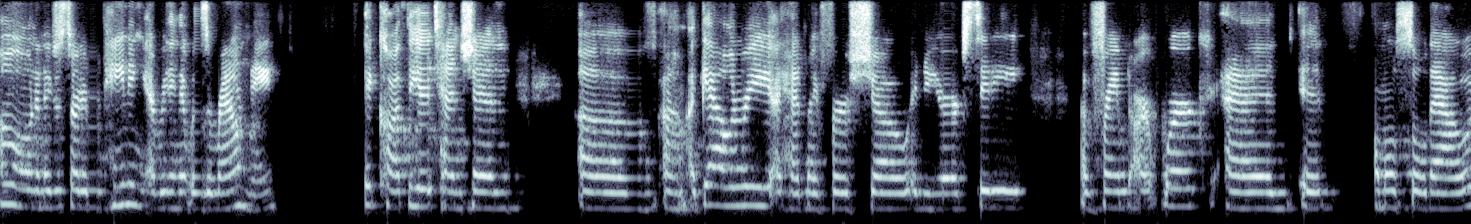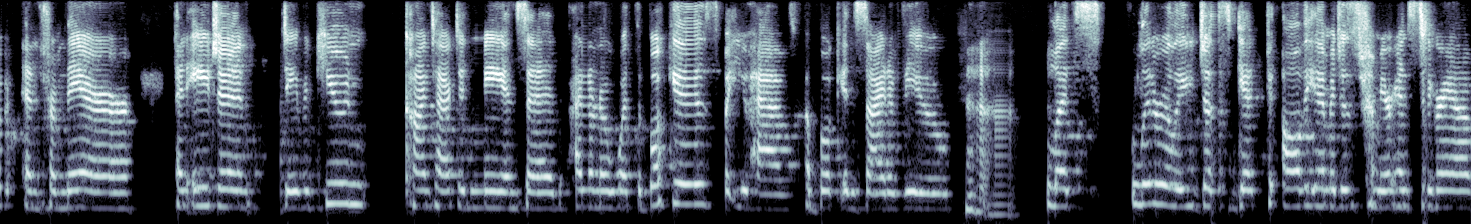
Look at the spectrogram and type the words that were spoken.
own. And I just started painting everything that was around me. It caught the attention of um, a gallery. I had my first show in New York City of framed artwork, and it almost sold out. And from there, an agent, David Kuhn, contacted me and said, I don't know what the book is, but you have a book inside of you. Let's literally just get all the images from your Instagram.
